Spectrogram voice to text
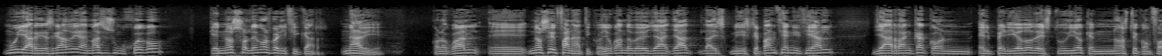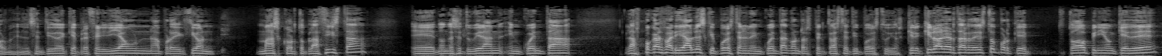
muy arriesgado y además es un juego que no solemos verificar, nadie. Con lo cual, eh, no soy fanático. Yo cuando veo ya, ya mi discrepancia inicial ya arranca con el periodo de estudio que no estoy conforme, en el sentido de que preferiría una proyección más cortoplacista, eh, donde se tuvieran en cuenta las pocas variables que puedes tener en cuenta con respecto a este tipo de estudios. Quiero alertar de esto porque toda opinión que dé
